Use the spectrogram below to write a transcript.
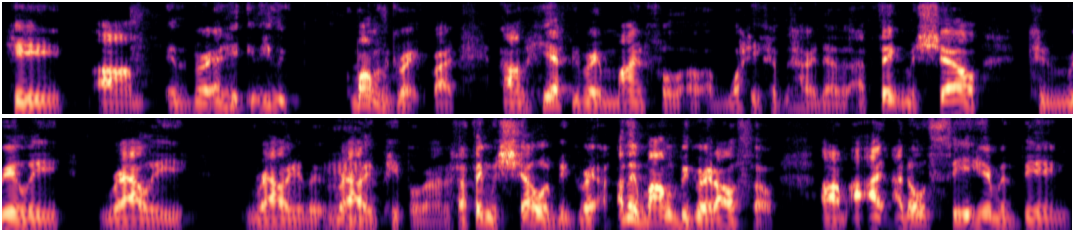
he um, is very, and he, he's Obama's great, right? Um, he has to be very mindful of, of, what he says and how he does it. I think Michelle can really rally rally the, mm. rally people around us. I think Michelle would be great. I think Obama would be great also. Um, I, I don't see him as being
